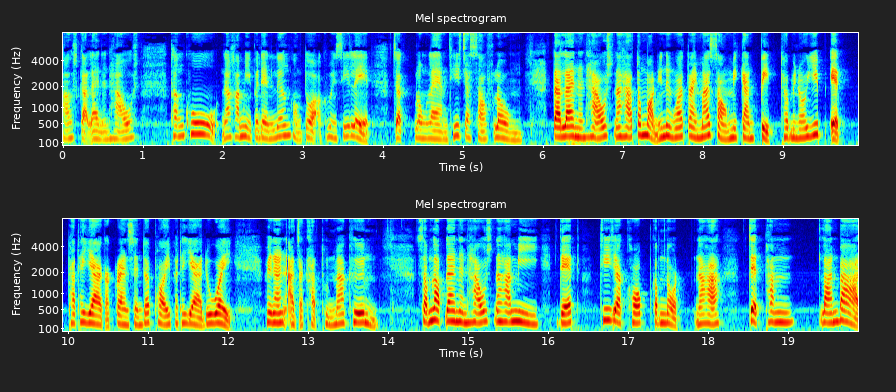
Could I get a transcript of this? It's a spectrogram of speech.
House กับ Land and House ทั้งคู่นะคะมีประเด็นเรื่องของตัว occupancy rate จากโรงแรมที่จะ soft ลง แต่ Land and House นะคะต้องบอกนิดนึงว่าไตรมาส2มีการปิด Terminal 21 พัทยากับ Grande Centre Point พัทยาด้วย เพราะนั้นอาจจะขาดทุนมากขึ้นสำหรับ Land and House นะคะมีเดทที่จะครบกำหนดนะคะ 7,000 ล้านบาท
